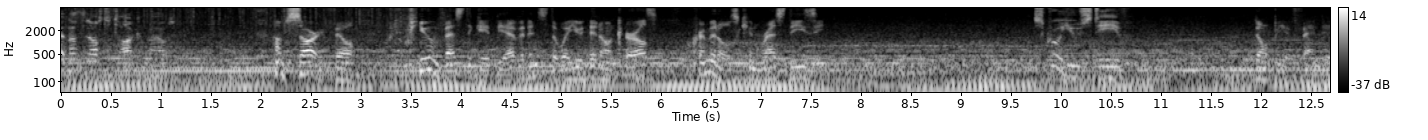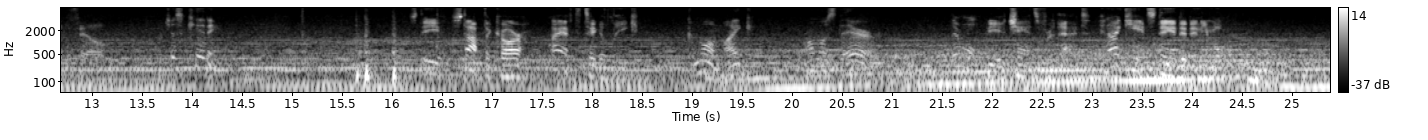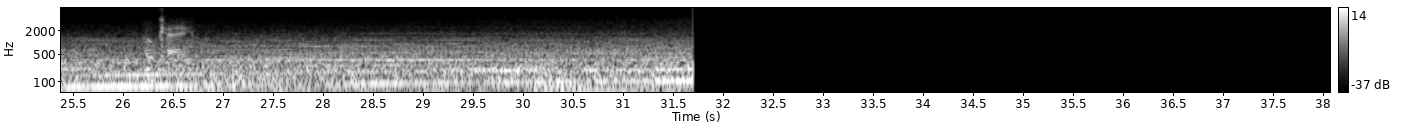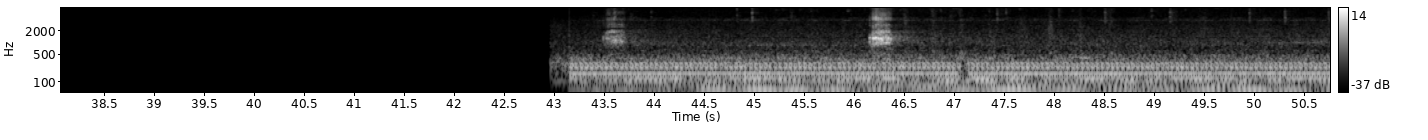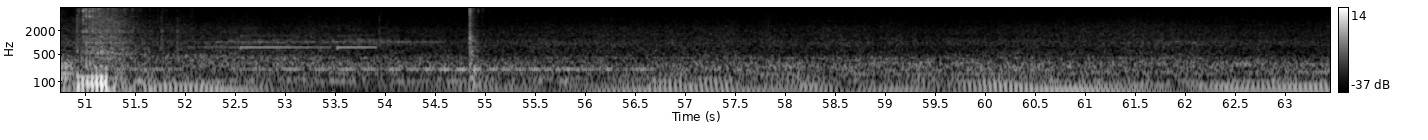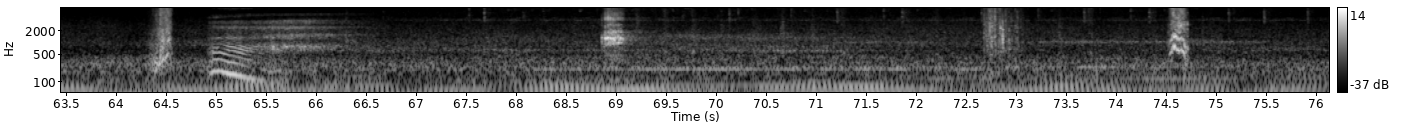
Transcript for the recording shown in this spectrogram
on, you guys got nothing else to talk about? I'm sorry, Phil, but if you investigate the evidence the way you hit on curls, criminals can rest easy. Screw you, Steve. Don't be offended, Phil. We're just kidding. Steve, stop the car. I have to take a leak. Come on, Mike. We're almost there. There won't be a chance for that, and I can't stand it anymore. Okay.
